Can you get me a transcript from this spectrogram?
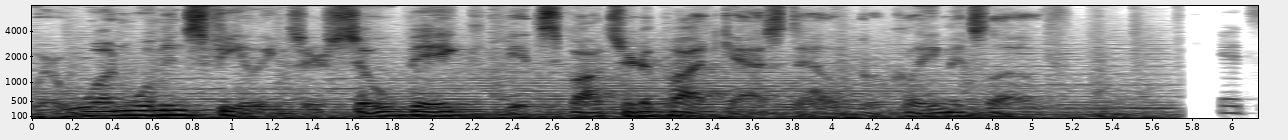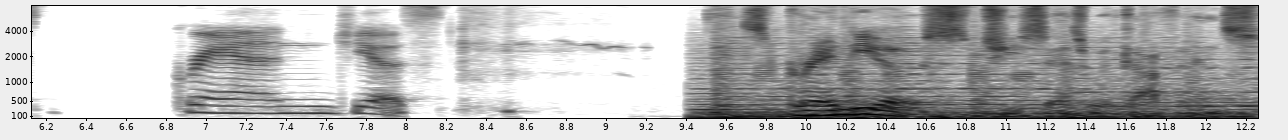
where one woman's feelings are so big, it sponsored a podcast to help proclaim its love. It's grandiose. It's grandiose, she says with confidence.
